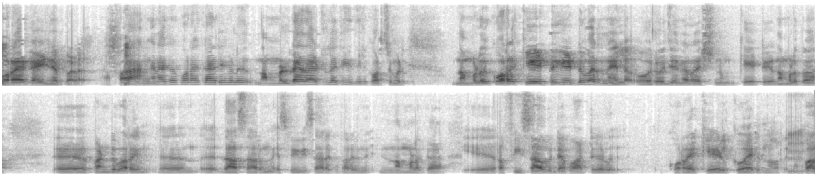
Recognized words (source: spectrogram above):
കുറെ കഴിഞ്ഞപ്പോൾ. അപ്പൊ അങ്ങനെയൊക്കെ കുറെ കാര്യങ്ങൾ നമ്മളുടേതായിട്ടുള്ള രീതിയിൽ കുറച്ചും കൂടി നമ്മൾ കുറെ കേട്ട് കേട്ട് വരണല്ലോ. ഓരോ ജനറേഷനും കേട്ട്. നമ്മളിപ്പോ പണ്ട് പറയും ദാസാറും എസ് പി വി സാറൊക്കെ പറയുന്നത് നമ്മളൊക്കെ റഫീസാബിന്റെ പാട്ടുകൾ കുറെ കേൾക്കുമായിരുന്നു പറയും. അപ്പൊ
